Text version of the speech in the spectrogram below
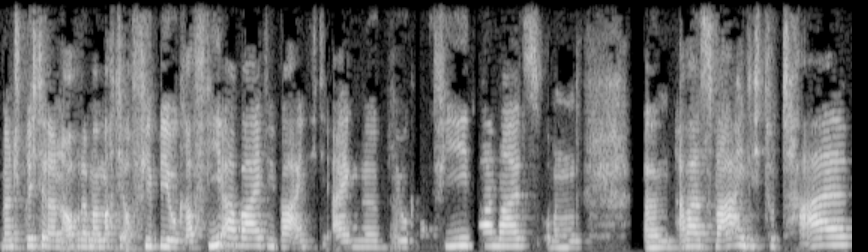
man spricht ja dann auch oder man macht ja auch viel Biografiearbeit. Wie war eigentlich die eigene Biografie damals? Und ähm, aber es war eigentlich total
